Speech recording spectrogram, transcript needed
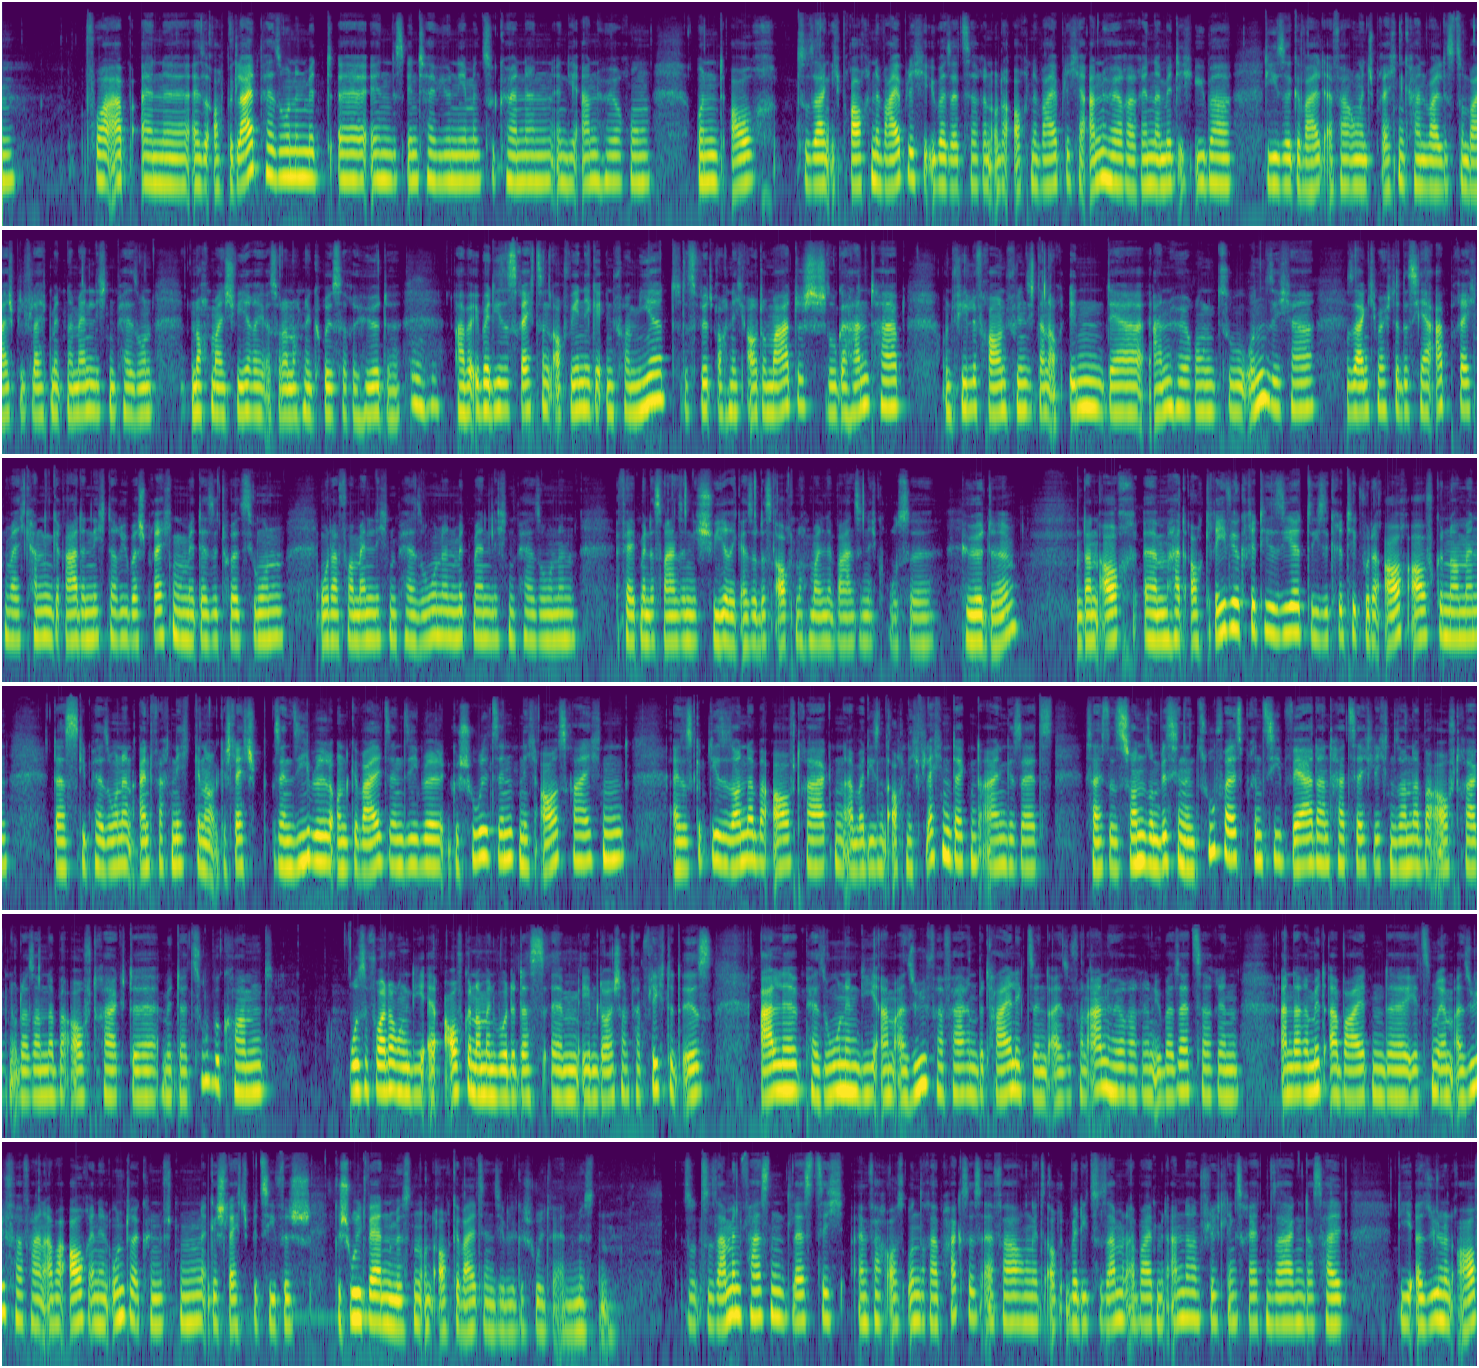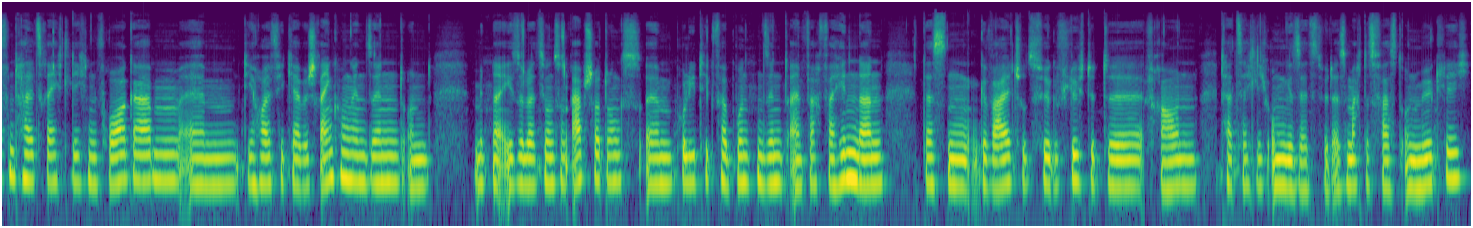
vorab eine, also auch Begleitpersonen mit äh, in das Interview nehmen zu können, in die Anhörung und auch zu sagen, ich brauche eine weibliche Übersetzerin oder auch eine weibliche Anhörerin, damit ich über diese Gewalterfahrungen sprechen kann, weil das zum Beispiel vielleicht mit einer männlichen Person noch mal schwieriger ist oder noch eine größere Hürde. Mhm. Aber über dieses Recht sind auch wenige informiert. Das wird auch nicht automatisch so gehandhabt und viele Frauen fühlen sich dann auch in der Anhörung zu unsicher, zu sagen, ich möchte das hier abbrechen, weil ich kann gerade nicht darüber sprechen mit der Situation oder vor männlichen Personen, mit männlichen Personen, fällt mir das wahnsinnig schwierig. Also das auch noch mal eine wahnsinnig große Hürde. Und dann auch ähm, hat auch Grevio kritisiert, diese Kritik wurde auch aufgenommen, dass die Personen einfach nicht genau geschlechtssensibel und gewaltsensibel geschult sind, nicht ausreichend. Also es gibt diese Sonderbeauftragten, aber die sind auch nicht flächendeckend eingesetzt. Das heißt, es ist schon so ein bisschen ein Zufallsprinzip, wer dann tatsächlich einen Sonderbeauftragten oder Sonderbeauftragte mit dazu bekommt große Forderung, die äh, aufgenommen wurde, dass ähm, eben Deutschland verpflichtet ist, alle Personen, die am Asylverfahren beteiligt sind, also von Anhörerinnen, Übersetzerinnen, andere Mitarbeitende, jetzt nur im Asylverfahren, aber auch in den Unterkünften geschlechtsspezifisch geschult werden müssen und auch gewaltsensibel geschult werden müssten. So zusammenfassend lässt sich einfach aus unserer Praxiserfahrung jetzt auch über die Zusammenarbeit mit anderen Flüchtlingsräten sagen, dass halt die asyl- und aufenthaltsrechtlichen Vorgaben, ähm, die häufig ja Beschränkungen sind und mit einer Isolations- und Abschottungspolitik ähm, verbunden sind, einfach verhindern, dass ein Gewaltschutz für geflüchtete Frauen tatsächlich umgesetzt wird. Das macht es fast unmöglich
